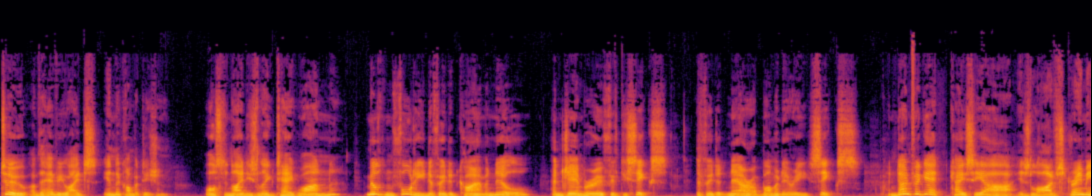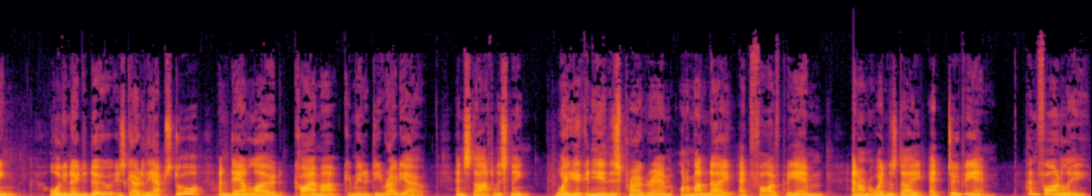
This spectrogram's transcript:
two of the heavyweights in the competition. Whilst in Ladies League Tag 1, Milton 40 defeated Kiama nil and Jamberoo 56 defeated Nowra Bomaderry 6. And don't forget, KCR is live streaming. All you need to do is go to the App Store and download Kiama Community Radio and start listening, where you can hear this program on a Monday at 5pm and on a Wednesday at 2pm. And finally,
